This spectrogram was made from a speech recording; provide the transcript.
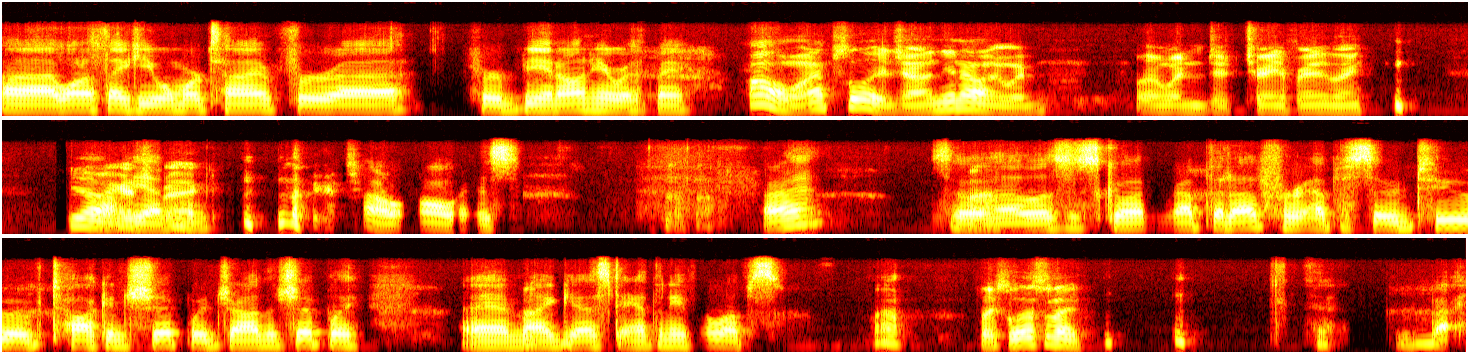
Uh, I want to thank you one more time for for being on here with me. Oh, absolutely, John. You know I would I wouldn't do train for anything. you know, I got yeah, back. oh, always. All right. So uh, let's just go ahead and wrap that up for episode two of Talking Ship with Jonathan Shipley and my guest Anthony Phillips. Well, thanks for listening. Bye.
